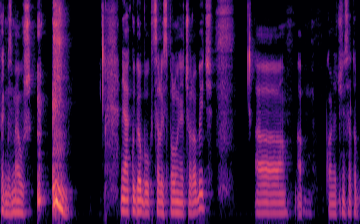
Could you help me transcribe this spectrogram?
tak my sme už nejakú dobu chceli spolu niečo robiť a, a konečne sa to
